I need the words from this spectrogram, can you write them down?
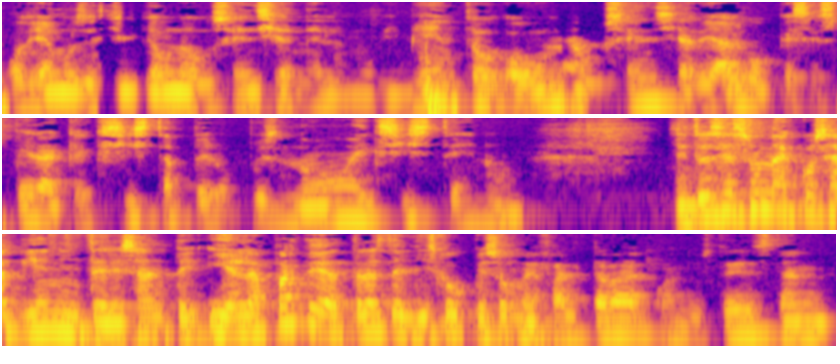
podríamos decir que una ausencia en el movimiento o una ausencia de algo que se espera que exista, pero pues no existe, ¿no? Entonces es una cosa bien interesante. Y en la parte de atrás del disco, que eso me faltaba cuando ustedes están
